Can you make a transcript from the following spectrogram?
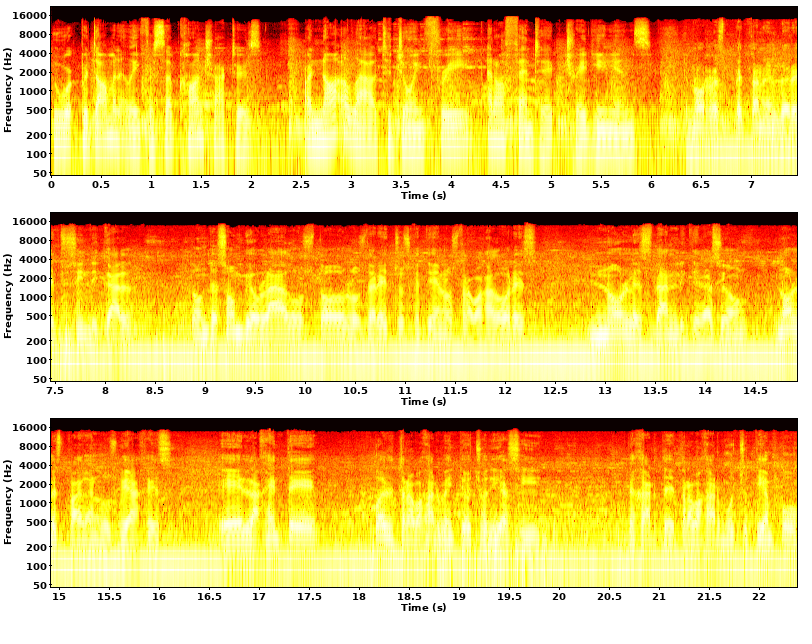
who work predominantly for subcontractors are not allowed to join free and authentic trade unions. No respetan el derecho sindical, donde son violados todos los derechos que tienen los trabajadores, no les dan liquidación, no les pagan los viajes. Eh, la gente puede trabajar 28 días y dejar de trabajar mucho tiempo.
